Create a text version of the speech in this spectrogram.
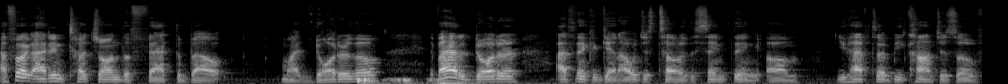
I feel like I didn't touch on the fact about my daughter though. If I had a daughter, I think again I would just tell her the same thing. Um, you have to be conscious of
